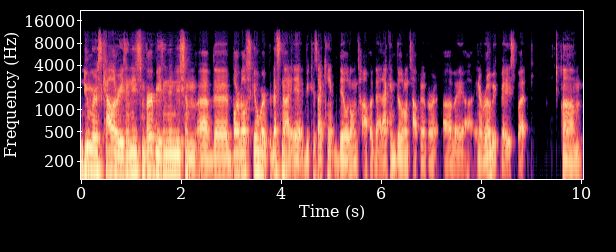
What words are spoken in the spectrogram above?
numerous calories and do some burpees and then do some uh, the barbell skill work, but that's not it because I can't build on top of that. I can build on top of, a, of a uh, an aerobic base, but um,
